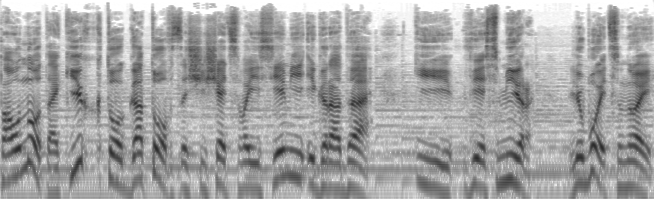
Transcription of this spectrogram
полно таких, кто готов защищать свои семьи и города. И весь мир. Любой ценой.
